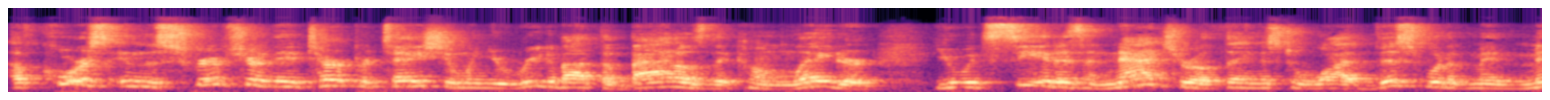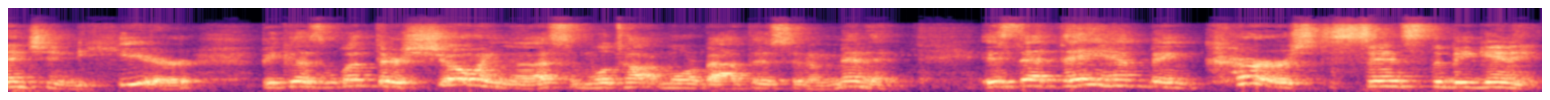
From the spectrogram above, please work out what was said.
of course, in the scripture and the interpretation, when you read about the battles that come later, you would see it as a natural thing as to why this would have been mentioned here. Because what they're showing us, and we'll talk more about this in a minute, is that they have been cursed since the beginning.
